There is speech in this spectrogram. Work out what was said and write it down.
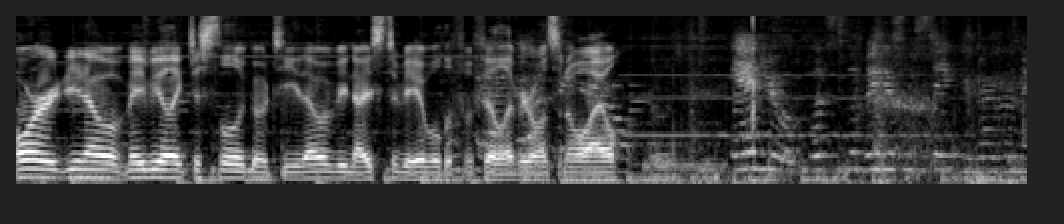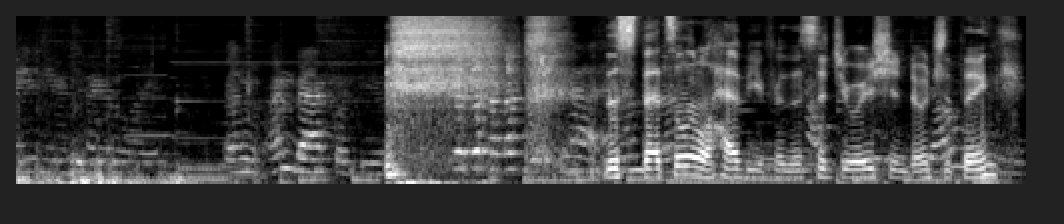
Or, you know, maybe like just a little goatee. That would be nice to be able to fulfill every once in a while. Andrew, back with you. This That's a little heavy for this situation, don't you think?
